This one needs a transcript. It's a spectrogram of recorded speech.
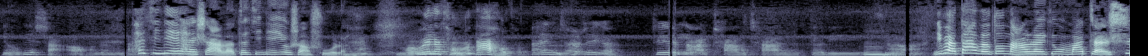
以后别傻啊，他今天还傻了，他今天又上树了。你看，我为了捅个大猴头哎，你瞧这个，这个拿叉子叉的，掉的，嗯。啊，你把大的都拿出来给我妈展示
